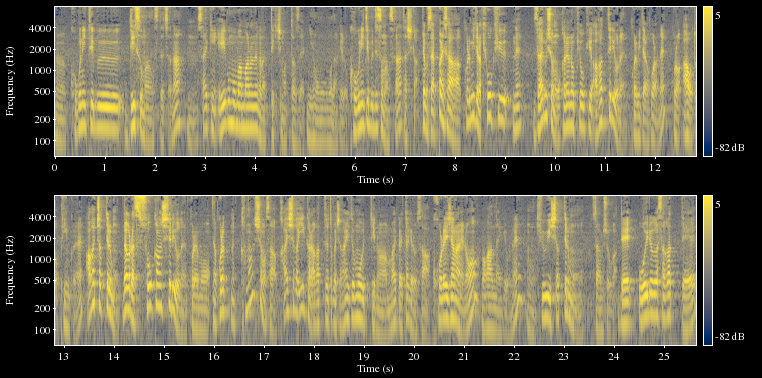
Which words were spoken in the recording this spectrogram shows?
うん、 cognitive dissonance ですよな、うん、最近英語もままらなくなってきちまったぜ。日本語もだけど。 cognitive dissonance かな、確か。でもさ、やっぱりさ、これ見たら供給ね、財務省のお金の供給上がってるよね。これ見たらほらね、この青とピンクね、上がっちゃってるもん。だから相関してるよね、これも。これ、ね、必ずしもさ、会社がいいから上がってるとかじゃないと思うっていうのは毎回言ったけどさ、これじゃないの？わかんないけどね。うん、QE しちゃってるもん、財務省が。で、オイルが下がって、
